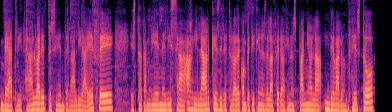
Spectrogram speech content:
Beatriz Álvarez, presidenta de la Liga F, está también Elisa Aguilar, que es directora de competiciones de la Federación Española de Baloncesto,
